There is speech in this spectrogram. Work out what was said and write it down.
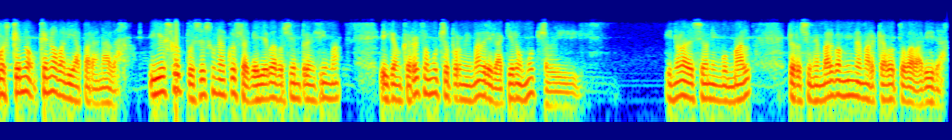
pues que no que no valía para nada. Y eso pues es una cosa que he llevado siempre encima y que aunque rezo mucho por mi madre y la quiero mucho y y no la deseo ningún mal, pero sin embargo a mí me ha marcado toda la vida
